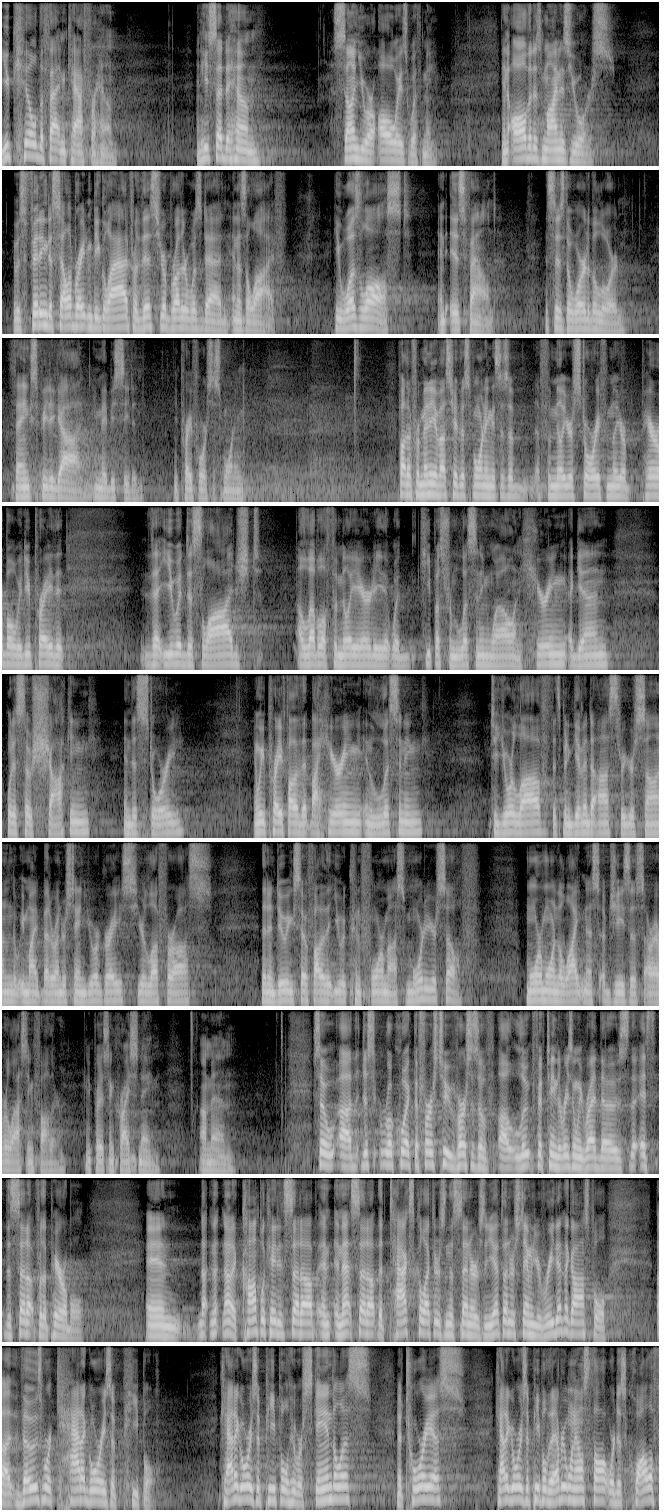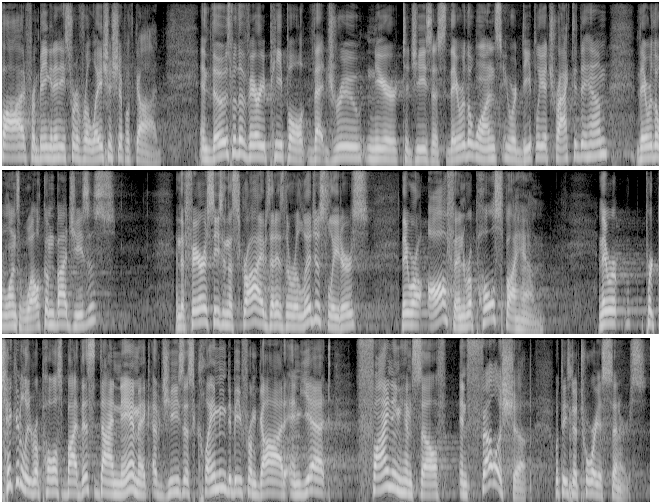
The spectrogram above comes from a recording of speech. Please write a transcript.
you killed the fattened calf for him. And he said to him, Son, you are always with me, and all that is mine is yours. It was fitting to celebrate and be glad, for this your brother was dead and is alive. He was lost and is found. This is the word of the Lord. Thanks be to God. You may be seated. You pray for us this morning. Father, for many of us here this morning, this is a, a, familiar story, familiar parable. We do pray that, that you would dislodge a level of familiarity that would keep us from listening well and hearing again what is so shocking in this story. And we pray, Father, that by hearing and listening to your love that's been given to us through your Son, that we might better understand your grace, your love for us that in doing so, Father, that you would conform us more to yourself, more and more in the likeness of Jesus, our everlasting Father. We pray this in Christ's name. Amen. So, uh, just real quick, the first two verses of uh, Luke 15, the reason we read those, it's the setup for the parable. And not, not a complicated setup. And, and that setup, the tax collectors and the sinners, and you have to understand when you read that in the gospel, uh, those were categories of people categories of people who were scandalous, notorious, categories of people that everyone else thought were disqualified from being in any sort of relationship with God. And those were the very people that drew near to Jesus. They were the ones who were deeply attracted to him. They were the ones welcomed by Jesus. And the Pharisees and the scribes, that is, the religious leaders, they were often repulsed by him. And they were particularly repulsed by this dynamic of Jesus claiming to be from God and yet finding himself in fellowship with these notorious sinners.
